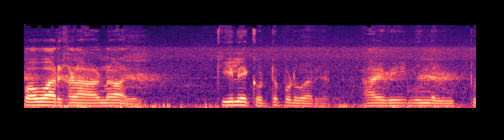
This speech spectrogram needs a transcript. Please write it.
போவார்களானால் கீழே கொட்டப்படுவார்கள். ஆகவே நீங்கள் உப்பு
